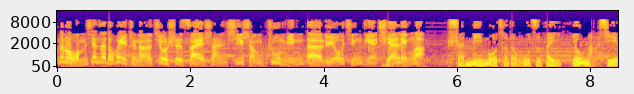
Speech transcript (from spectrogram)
那么我们现在的位置呢，就是在陕西省著名的旅游景点乾陵了。神秘莫测的无字碑有哪些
